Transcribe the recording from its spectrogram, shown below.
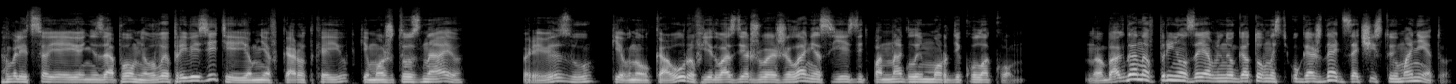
В лицо я ее не запомнил. Вы привезите ее мне в короткой юбке, может, узнаю». «Привезу», — кивнул Кауров, едва сдерживая желание съездить по наглой морде кулаком. Но Богданов принял заявленную готовность угождать за чистую монету,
